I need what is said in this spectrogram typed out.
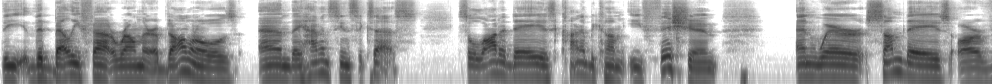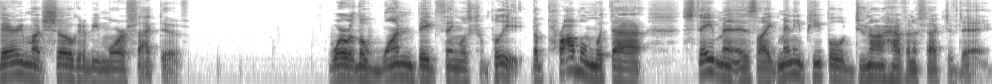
the the belly fat around their abdominals and they haven't seen success. So a lot of days kind of become efficient and where some days are very much so going to be more effective where the one big thing was complete. The problem with that statement is like many people do not have an effective day.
